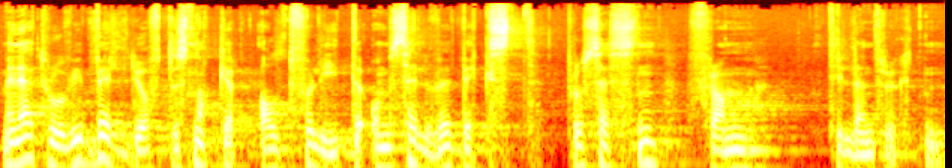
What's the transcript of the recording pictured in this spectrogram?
Men jeg tror vi veldig ofte snakker altfor lite om selve vekstprosessen fram til den frukten.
